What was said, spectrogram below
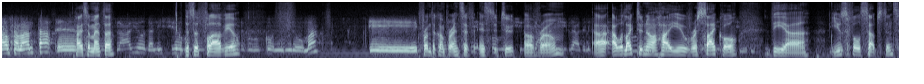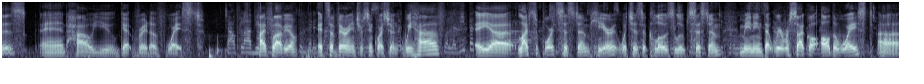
Ciao Samantha. eh, Hi, Samantha. This is Flavio. Bocconi di Roma. From the Comprehensive Institute of Rome. Uh, I would like to know how you recycle the uh, useful substances and how you get rid of waste. Ciao Flavio. Hi, Flavio. It's a very interesting question. We have a uh, life support system here, which is a closed loop system, meaning that we recycle all the waste uh,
